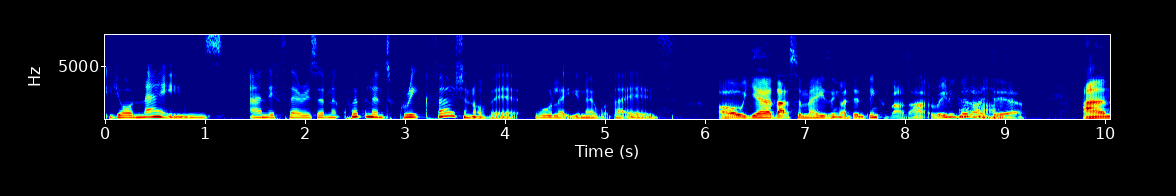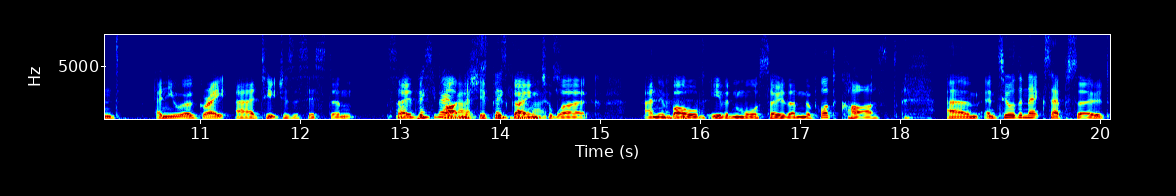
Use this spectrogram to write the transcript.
your names, and if there is an equivalent Greek version of it, we'll let you know what that is. Oh yeah, that's amazing. I didn't think about that. Really good Ah. idea. And and you were a great uh, teacher's assistant. So Oh, this you very much. partnership is going to work and evolve even more so than the podcast. Um, until the next episode,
